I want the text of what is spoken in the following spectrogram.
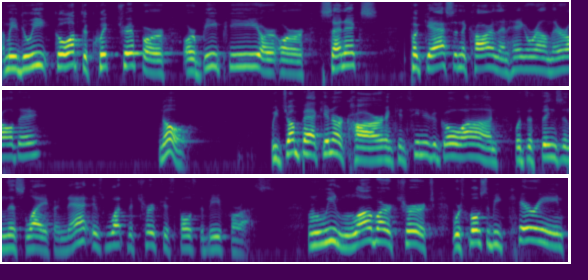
I mean, do we go up to QuikTrip or, or BP or, or Cenex, put gas in the car, and then hang around there all day? No. We jump back in our car and continue to go on with the things in this life. And that is what the church is supposed to be for us. When we love our church, we're supposed to be carrying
